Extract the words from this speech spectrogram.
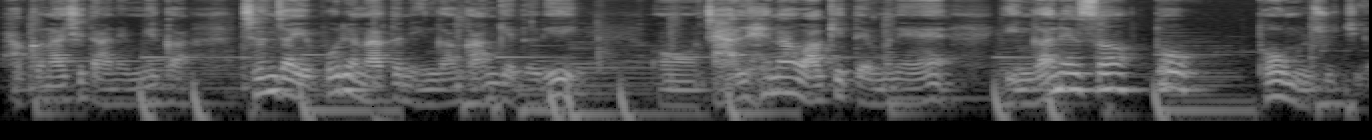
화끈하시다 아닙니까? 전자에 뿌려놨던 인간관계들이 어, 잘 해나왔기 때문에 인간에서 또 도움을 주지요.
